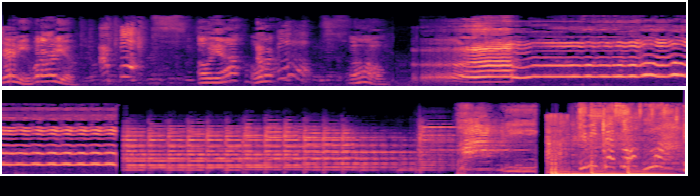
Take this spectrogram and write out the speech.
Jenny, what are you? A bit. Oh yeah? What? Bit. Oh. Give me peso, extendo,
